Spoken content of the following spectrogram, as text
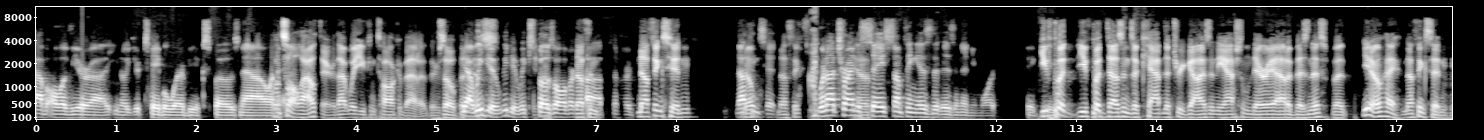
have all of your uh, you know your tableware be exposed now. well, it's all out there. That way you can talk about it. There's open. yeah, we do, we do. We expose all of our nothing- cups and our Nothing's hidden. nothing's Nope, hidden. Nothing. We're not trying Yeah. to say something is that isn't anymore. Big You've T. put you've put dozens of cabinetry guys in the Ashland area out of business, but you know, hey, nothing's hidden.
